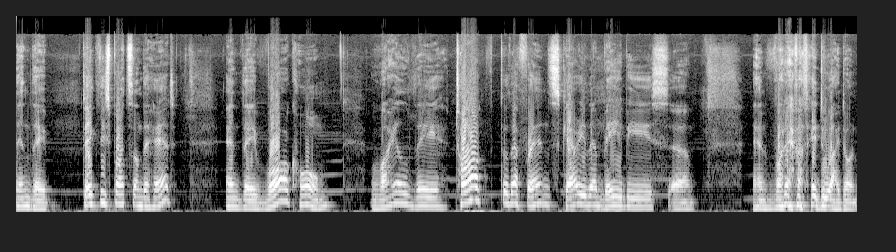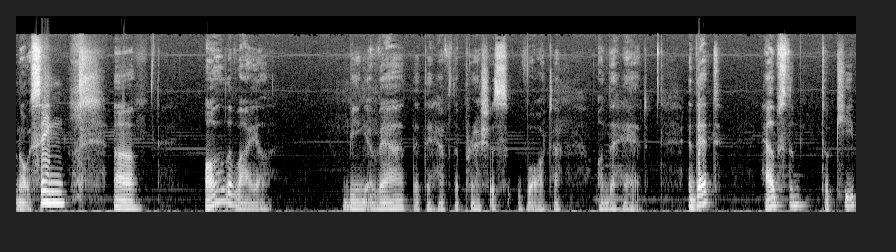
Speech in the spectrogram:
Then they take these pots on the head and they walk home while they talk to their friends, carry their babies, uh, and whatever they do, I don't know, sing, uh, all the while being aware that they have the precious water on the head. And that helps them to keep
